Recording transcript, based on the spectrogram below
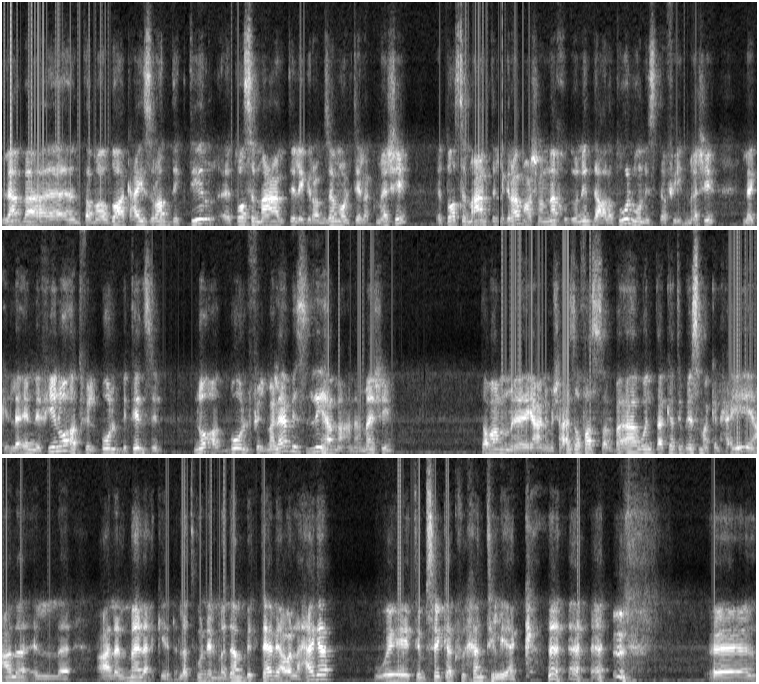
لا بقى أنت موضوعك عايز رد كتير اتواصل معاه على التليجرام زي ما قلت لك ماشي؟ اتواصل معاه على التليجرام عشان ناخد وندي على طول ونستفيد ماشي؟ لكن لأن في نقط في البول بتنزل نقط بول في الملابس ليها معنى ماشي؟ طبعا يعني مش عايز أفسر بقى وأنت كاتب اسمك الحقيقي على على الملأ كده لا تكون المدام بتتابع ولا حاجة وتمسكك في خانة الياك. آه،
